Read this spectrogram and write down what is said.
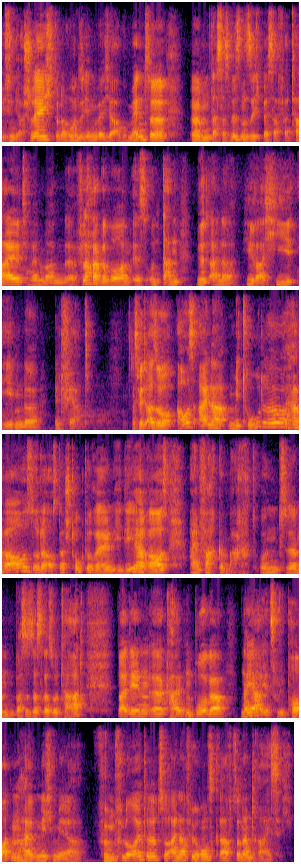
die sind ja schlecht. Und dann holen sie irgendwelche Argumente, ähm, dass das Wissen sich besser verteilt, wenn man äh, flacher geworden ist. Und dann wird eine Hierarchieebene entfernt. Es wird also aus einer Methode heraus oder aus einer strukturellen Idee heraus einfach gemacht. Und ähm, was ist das Resultat bei den äh, Kaltenburger? Naja, jetzt reporten halt nicht mehr fünf Leute zu einer Führungskraft, sondern 30.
